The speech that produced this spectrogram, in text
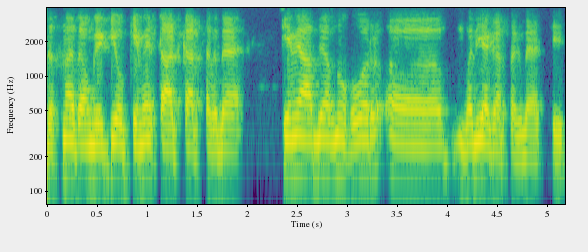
ਦੱਸਣਾ ਚਾਹੋਗੇ ਕਿ ਉਹ ਕਿਵੇਂ ਸਟਾਰਟ ਕਰ ਸਕਦਾ ਹੈ ਕਿਵੇਂ ਆਪਦੇ ਆਪ ਨੂੰ ਹੋਰ ਵਧੀਆ ਕਰ ਸਕਦਾ ਹੈ ਇਸ ਚੀਜ਼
